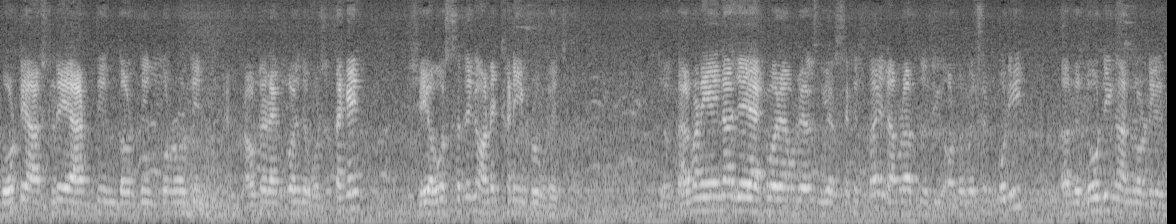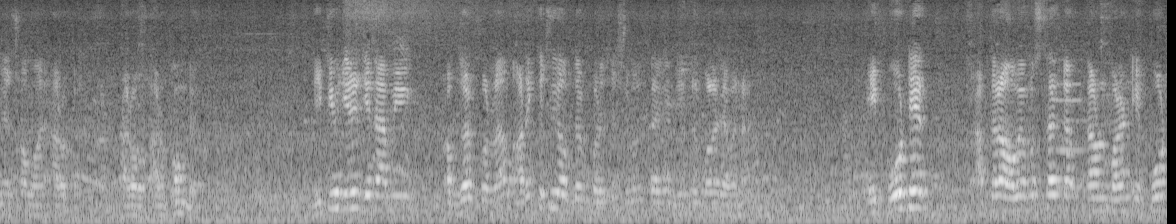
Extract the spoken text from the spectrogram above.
কোর্টে আসলে আট দিন, দশ দিন, পনেরো দিন আউটার র্যাঙ্ক করে বসে থাকে। সেই অবস্থা থেকে অনেকখানি ইম্প্রুভ হয়েছে। তো তার মানে এই না যে একবারে আমরা উই আর স্যাটিসফাইড আমরা যদি অটোমেশন করি, তাহলে লোডিং আনলোডিং এর সময় আরও আরও আরও কমবে। দ্বিতীয় জিনিস যেটা আমি অবজার্ভ করলাম, অনেক কিছুই অবজার্ভ করেছে, সেগুলো তাকে ডিটেল বলা যাবে না। এই পোর্টের আপনারা অব্যবস্থার কারণ বলেন, এই পোর্ট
